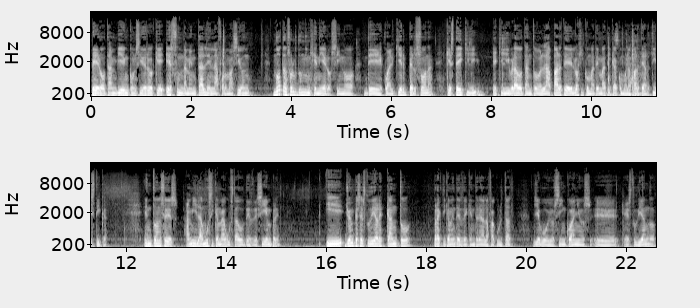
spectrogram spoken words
pero también considero que es fundamental en la formación no tan solo de un ingeniero, sino de cualquier persona que esté equili- equilibrado tanto la parte lógico-matemática como la parte artística. Entonces, a mí la música me ha gustado desde siempre y yo empecé a estudiar canto prácticamente desde que entré a la facultad. Llevo yo cinco años eh, estudiando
